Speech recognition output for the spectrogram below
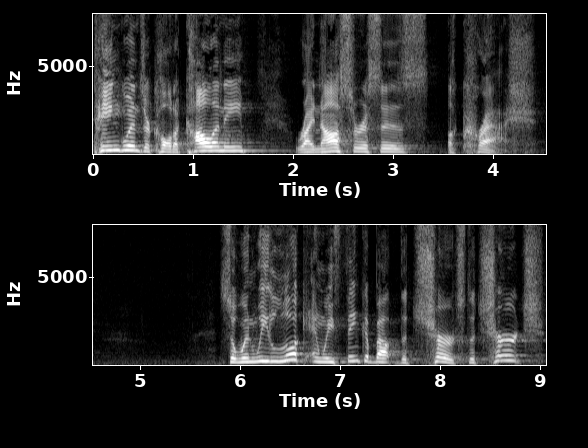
Penguins are called a colony, rhinoceroses, a crash. So when we look and we think about the church, the church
